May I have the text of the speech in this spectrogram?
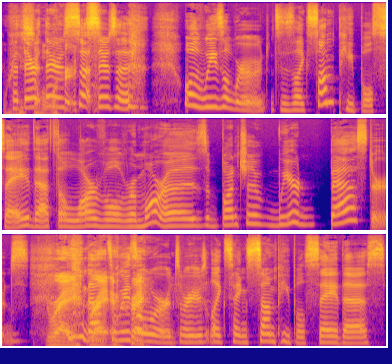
But there Weasel there's so, there's a well weasel words is like some people say that the larval remora is a bunch of weird bastards. Right, that's right, weasel right. words where you're like saying some people say this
